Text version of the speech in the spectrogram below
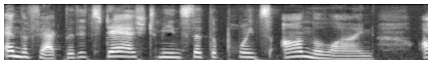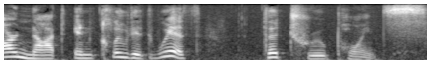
And the fact that it's dashed means that the points on the line are not included with the true points.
